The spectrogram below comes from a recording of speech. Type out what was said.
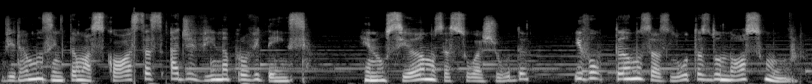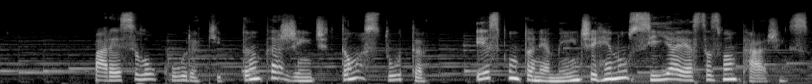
Viramos então as costas à divina providência, renunciamos à sua ajuda e voltamos às lutas do nosso mundo. Parece loucura que tanta gente tão astuta espontaneamente renuncia a estas vantagens.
